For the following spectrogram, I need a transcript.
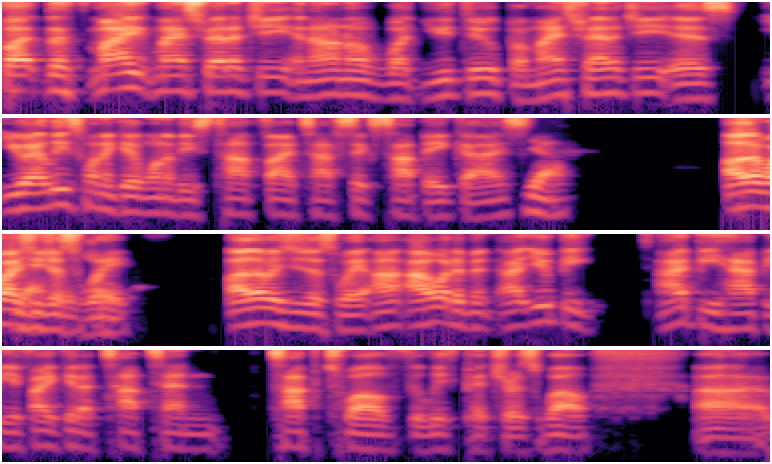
But the, my my strategy, and I don't know what you do, but my strategy is you at least want to get one of these top five, top six, top eight guys. Yeah. Otherwise, Yeah, you just wait. sure. Otherwise, you just wait. I, I would have been. I, you'd be. I'd be happy if I get a top ten, top twelve relief pitcher as well. Uh,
